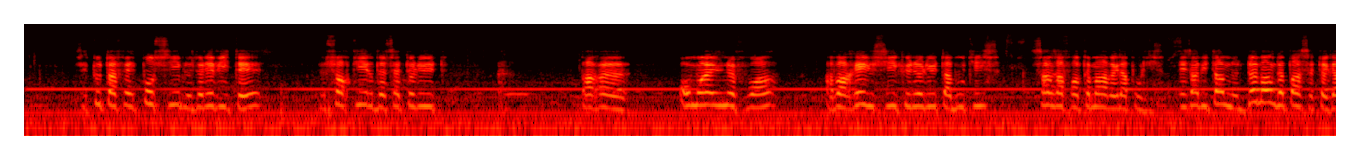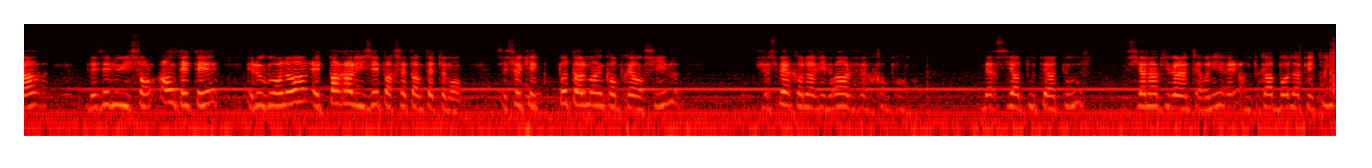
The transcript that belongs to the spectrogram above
C'est tout à fait possible de l'éviter, de sortir de cette lutte par euh, au moins une fois, avoir réussi qu'une lutte aboutisse sans affrontement avec la police. Les habitants ne demandent pas cette gare, les élus y sont entêtés et le gouvernement est paralysé par cet entêtement. C'est ce qui est totalement incompréhensible. J'espère qu'on arrivera à le faire comprendre. Merci à toutes et à tous. S'il y en a qui veulent intervenir, et en tout cas, bon appétit.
